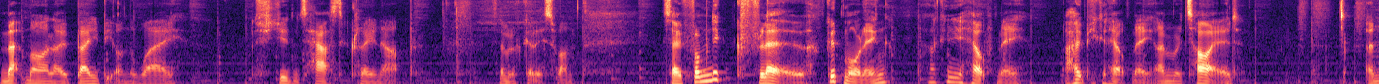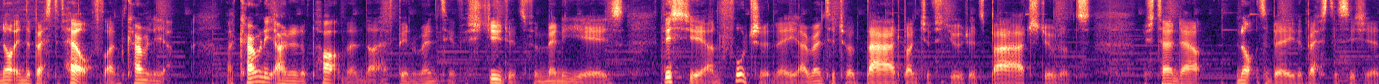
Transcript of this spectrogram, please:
Matt Marlowe, baby on the way. Student's house to clean up. Let's have a look at this one. So from Nick Flo, good morning. How can you help me? I hope you can help me. I'm retired and not in the best of health. I'm currently I currently own an apartment that I have been renting for students for many years. This year, unfortunately, I rented to a bad bunch of students, bad students, which turned out not to be the best decision.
